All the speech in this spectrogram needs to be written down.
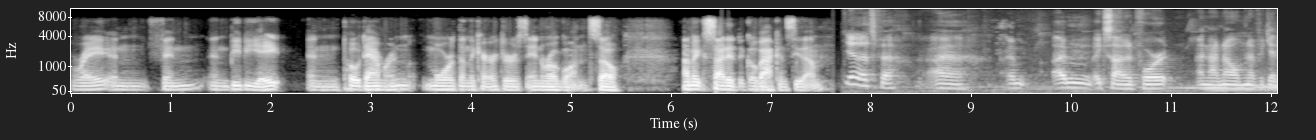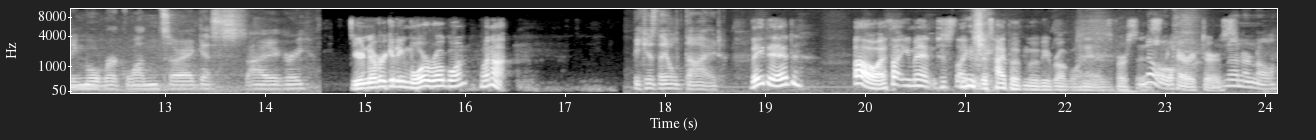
Rey and Finn and BB-8 and Poe Dameron mm-hmm. more than the characters in Rogue One. So I'm excited to go back and see them. Yeah, that's fair. Uh, I'm I'm excited for it, and I know I'm never getting more Rogue One, so I guess I agree You're never getting more Rogue One? Why not? because they all died. They did. Oh, I thought you meant just like the type of movie Rogue One is versus No the characters. No, no, no,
